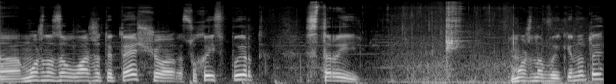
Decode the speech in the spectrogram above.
е, можна зауважити те, що сухий спирт старий можна викинути,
